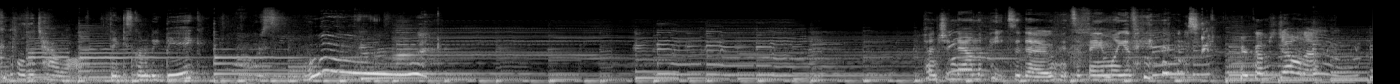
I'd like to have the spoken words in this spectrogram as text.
can pull the towel off. Think it's gonna be big? Woo! Punching down the pizza dough. It's a family event. Here comes Jonah.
